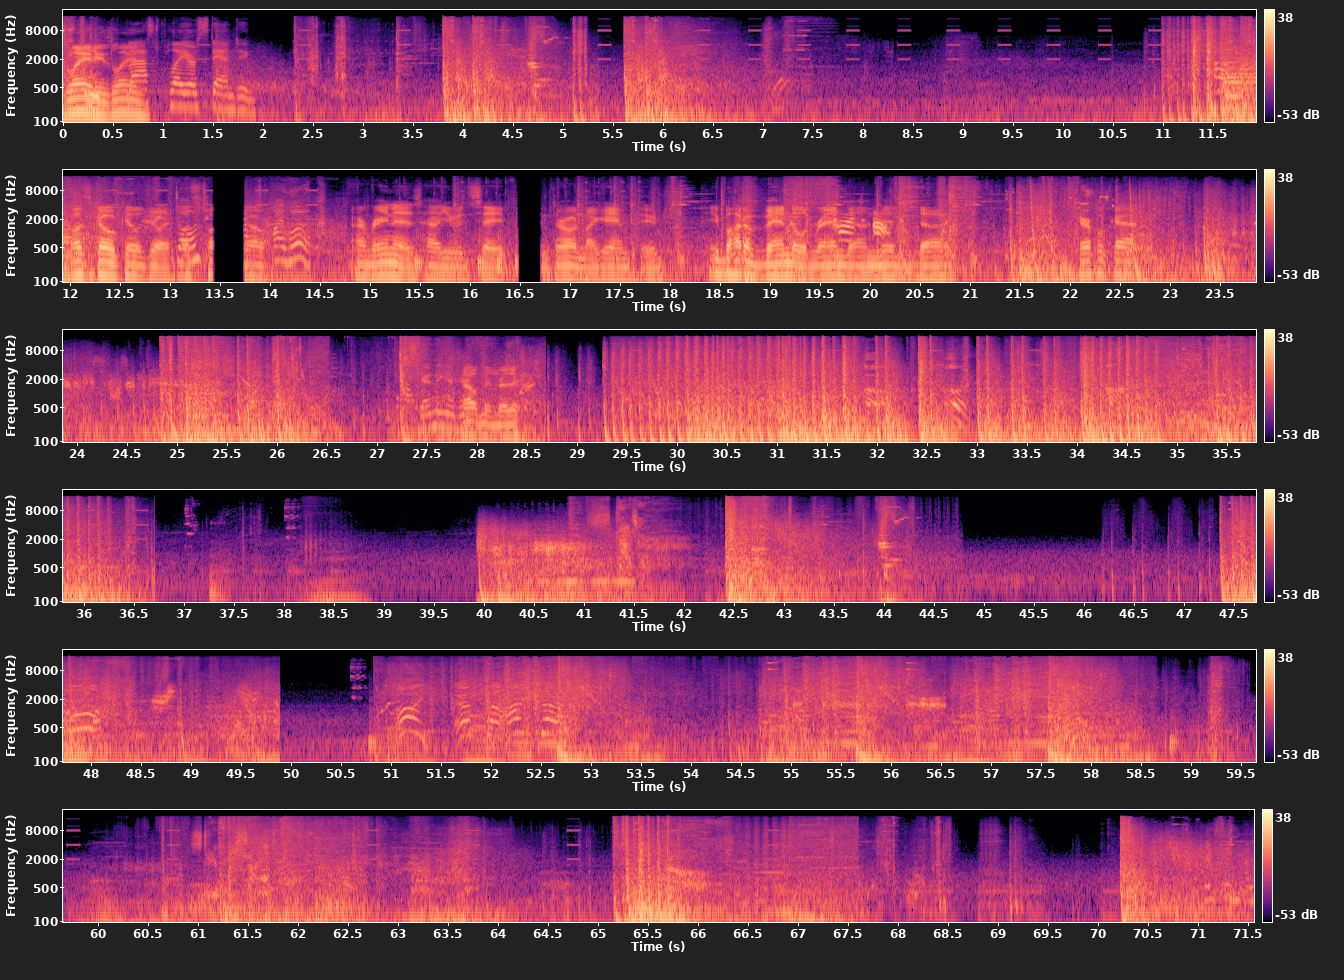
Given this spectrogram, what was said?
Lane. He's lane. Last player standing. Let's go, Killjoy. Let's Don't- fucking go. I work. Arena is how you would say f***ing throwing my game, dude. He bought a Vandal and ran down mid and died. Careful, cat. Help me, brother.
